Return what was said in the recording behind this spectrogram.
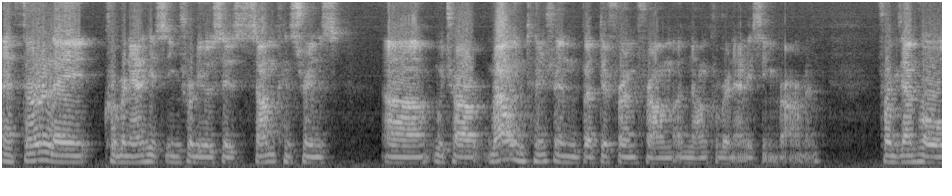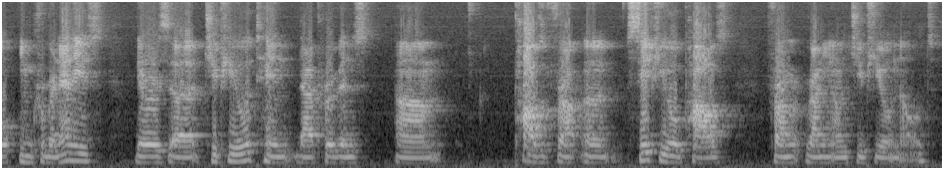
And thirdly, Kubernetes introduces some constraints uh, which are well-intentioned but different from a non-Kubernetes environment. For example, in Kubernetes, there is a GPU taint that prevents um, pods from uh, CPU pods from running on GPU nodes.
